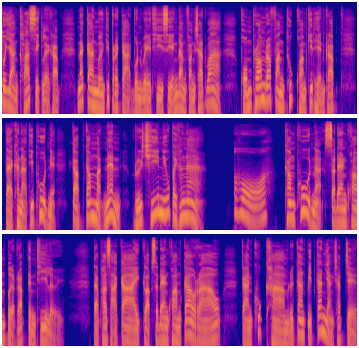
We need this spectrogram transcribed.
ตัวอย่างคลาสสิกเลยครับ นักการเมืองที่ประกาศบนเวทีเสียงดังฟังชัดว่า ผมพร้อมรับฟังทุกความคิดเห็นครับ แต่ขณะที่พูดเนี่ยกลับกำหมัดแน่น หรือชี้นิ้วไปข้างหน้า โอ้โห คำพูดน่ะแสดงความเปิดรับเต็มที่เลย แต่ภาษากายกลับแสดงความก้าวร้าว การคุกคามหรือการปิดกั้นอย่างชัดเจน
